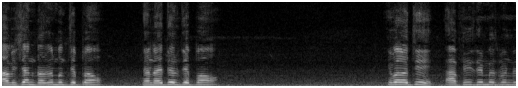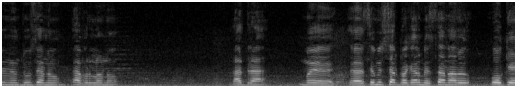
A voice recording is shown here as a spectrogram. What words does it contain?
ఆ విషయాన్ని ప్రజల ముందు చెప్పాం. నేను రైతులు చెప్పాం. ఇవాళ వచ్చి ఆ ఫీజు రీంబర్స్మెంట్ నేను చూశాను పేపర్లోను. రాత్ర సెమిస్టర్ ప్రకారం ఇస్తున్నారు. ఓకే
